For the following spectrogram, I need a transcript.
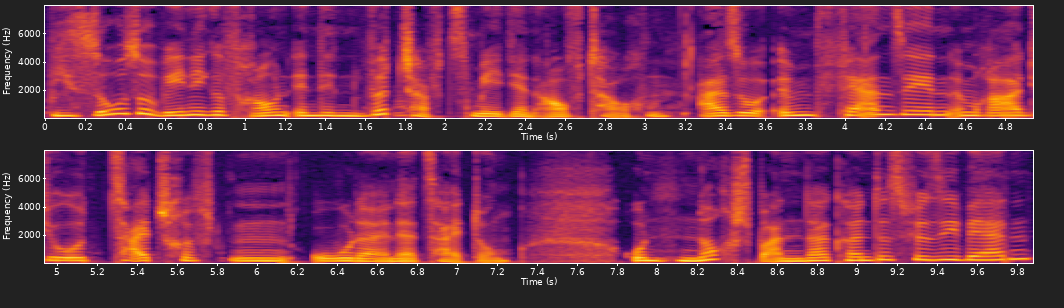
wieso so wenige Frauen in den Wirtschaftsmedien auftauchen. Also im Fernsehen, im Radio, Zeitschriften oder in der Zeitung. Und noch spannender könnte es für Sie werden,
